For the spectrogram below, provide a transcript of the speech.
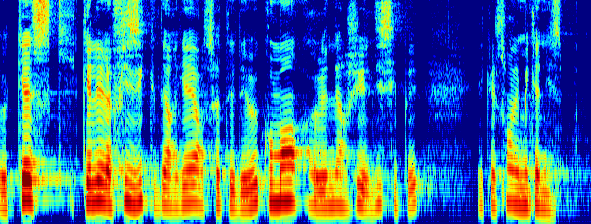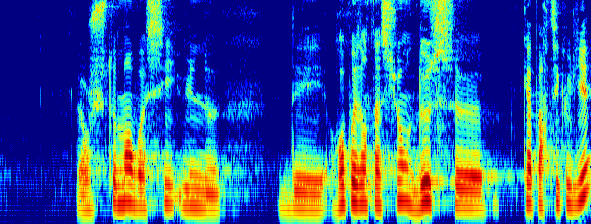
euh, quelle est la physique derrière ce TDE, comment euh, l'énergie est dissipée et quels sont les mécanismes. Alors justement, voici une des représentations de ce cas particulier.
